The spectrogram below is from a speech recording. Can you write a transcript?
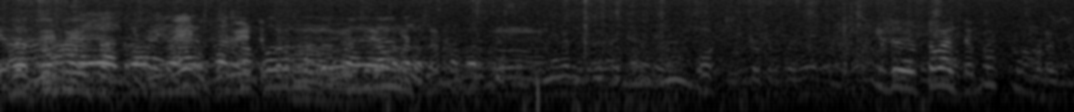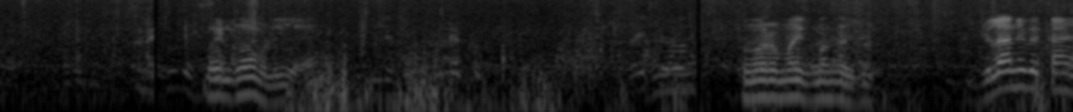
ಇದು weight ಬರ್ತದೆ. ಇದು ತಗೊಂತಪ್ಪ तुम्हारा माइक बंद है जिला नहीं बेका है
